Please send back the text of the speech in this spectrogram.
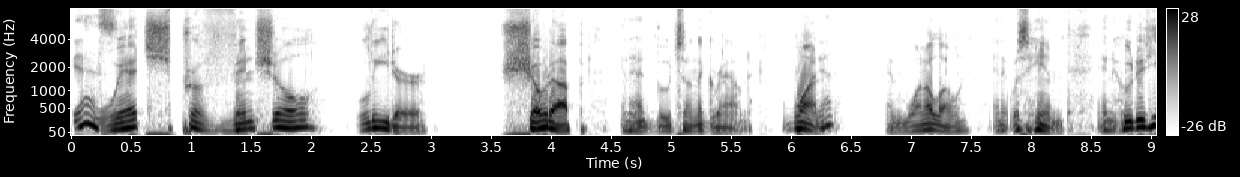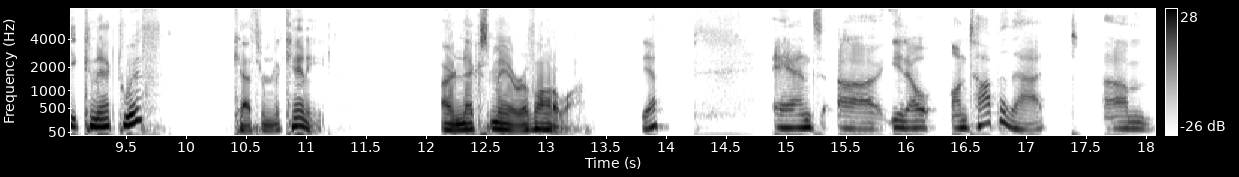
Yes. which provincial leader showed up and had boots on the ground? One, Yeah. And one alone, and it was him. And who did he connect with? Catherine McKenney, our next mayor of Ottawa. Yep. And uh, you know, on top of that, um,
